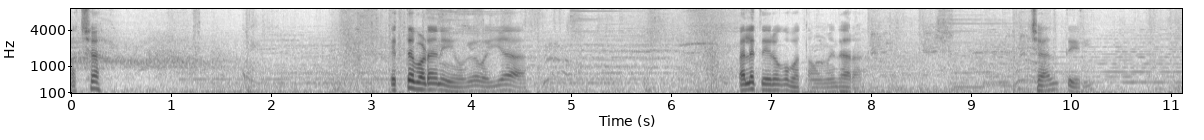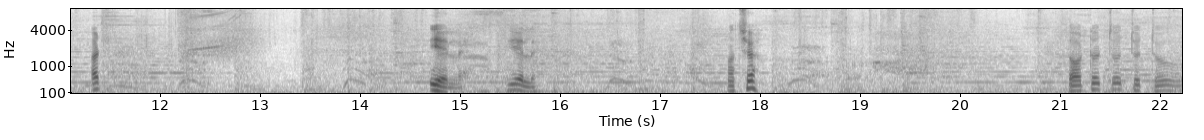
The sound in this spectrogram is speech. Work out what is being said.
अच्छा। इतने बड़े नहीं हो गए भैया। पहले तेरे को बताऊँ मैं, इधर आ। चल तेरी। हट। ये ले ये ले। अच्छा। तो तो तो तो तो।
